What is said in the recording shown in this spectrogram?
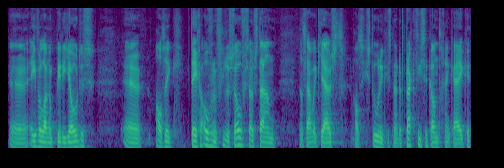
uh, lange periodes. Uh, als ik tegenover een filosoof zou staan, dan zou ik juist als historicus naar de praktische kant gaan kijken.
